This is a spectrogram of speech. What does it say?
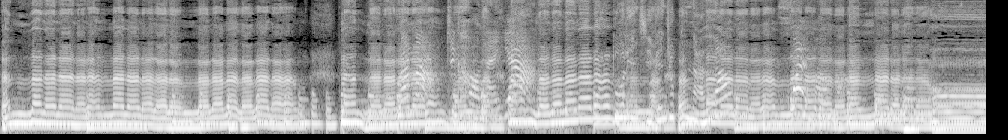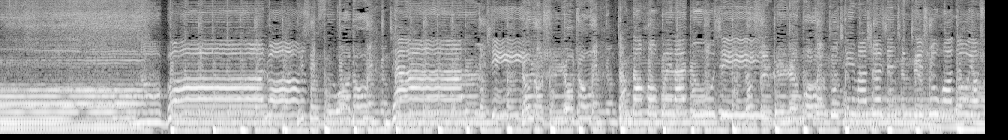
啦啦啦啦啦啦啦啦啦啦啦啦啦啦啦啦啦啦。妈妈，这个好难呀！多练几遍就不难啦。菠萝你心思我懂，弹琴，要有始有终，长大后会来不及。要是别人我公主、骑马、射箭、琴棋书画都要学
